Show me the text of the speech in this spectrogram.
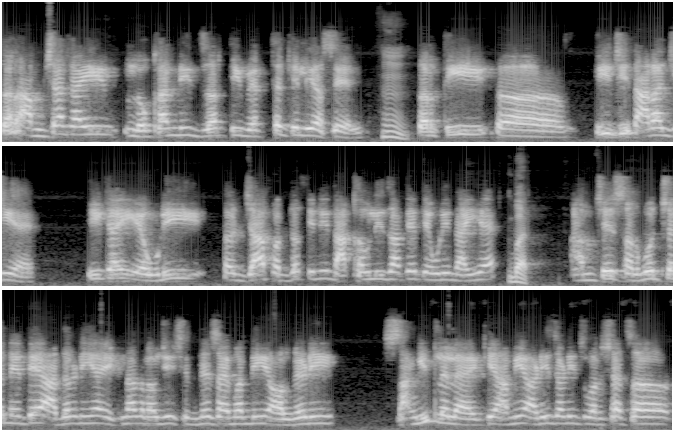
तर आमच्या काही लोकांनी जर ती व्यक्त केली असेल तर ती ती जी नाराजी आहे ती काही एवढी अं, ज्या पद्धतीने दाखवली जाते तेवढी नाही आहे. बर. आमचे सर्वोच्च नेते आदरणीय एकनाथरावजी शिंदे साहेबांनी ऑलरेडी सांगितलेलं आहे की आम्ही अडीच अडीच वर्षाचं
